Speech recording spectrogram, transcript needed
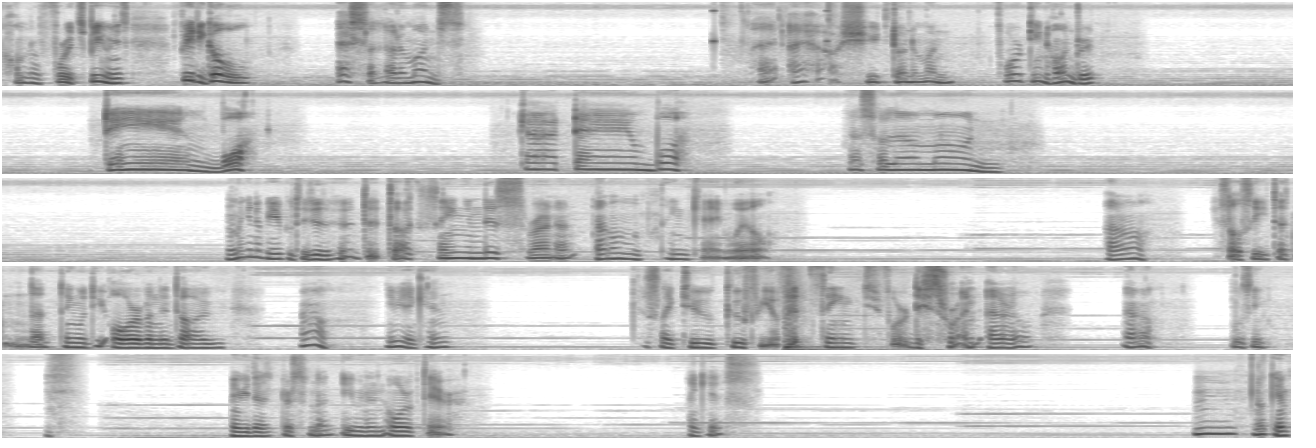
104 experience, 50 gold. That's a lot of months. I, I oh, have a shit ton of money. 1400. Damn, boy. God damn, boy. Ya Solomon. Am I gonna be able to do the, the talk thing in this run? I, I don't think I will. I don't know. Guess I'll see that that thing with the orb and the dog. I don't know. Maybe I can. It's like too goofy of a thing for this run. I don't know. I don't know. We'll see. Maybe there's, there's not even an orb there. I guess. Hmm, okay.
